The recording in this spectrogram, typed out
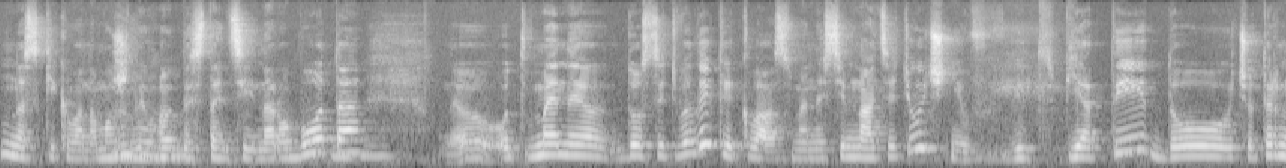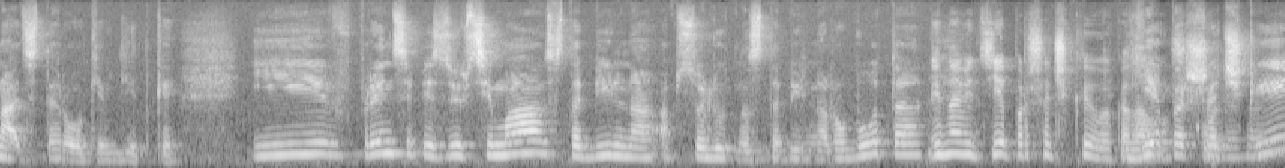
ну наскільки вона можлива, дистанційна робота. Е, От в мене досить великий клас, в мене 17 учнів від 5 до 14 років дітки. І, в принципі, з всіма стабільна, абсолютно стабільна робота. І навіть є першачки, ви казали. Є першачки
